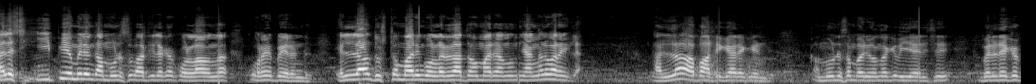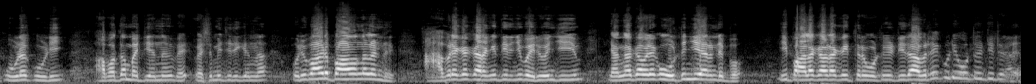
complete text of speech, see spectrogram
അല്ല സി പി എമ്മിലും കമ്മ്യൂണിസ്റ്റ് പാർട്ടിയിലൊക്കെ കൊള്ളാവുന്ന കുറേ പേരുണ്ട്. എല്ലാ ദുഷ്ടന്മാരും കൊള്ളരുതാത്തവന്മാരാണെന്നും ഞങ്ങൾ പറയില്ല. നല്ല ആ പാർട്ടിക്കാരൊക്കെ ഉണ്ട്. കമ്മ്യൂണിസം വരുമെന്നൊക്കെ വിചാരിച്ച് ഇവരുടെയൊക്കെ കൂടെ കൂടി അബദ്ധം പറ്റിയെന്ന് വിഷമിച്ചിരിക്കുന്ന ഒരുപാട് പാവങ്ങളുണ്ട്. അവരൊക്കെ കറങ്ങി തിരിഞ്ഞ് വരികയും ചെയ്യും. ഞങ്ങൾക്ക് അവരൊക്കെ വോട്ടും ചെയ്യാറുണ്ട് ഇപ്പോൾ. ഈ പാലക്കാടൊക്കെ ഇത്ര വോട്ട് കിട്ടിയത് അവരെ കൂടി വോട്ട് കിട്ടിയിട്ടുണ്ട്.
